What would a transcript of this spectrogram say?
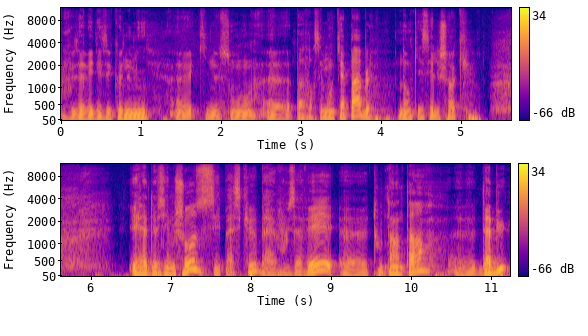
vous, avez des économies qui ne sont pas forcément capables d'encaisser le choc. Et la deuxième chose, c'est parce que bah, vous avez tout un tas d'abus.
